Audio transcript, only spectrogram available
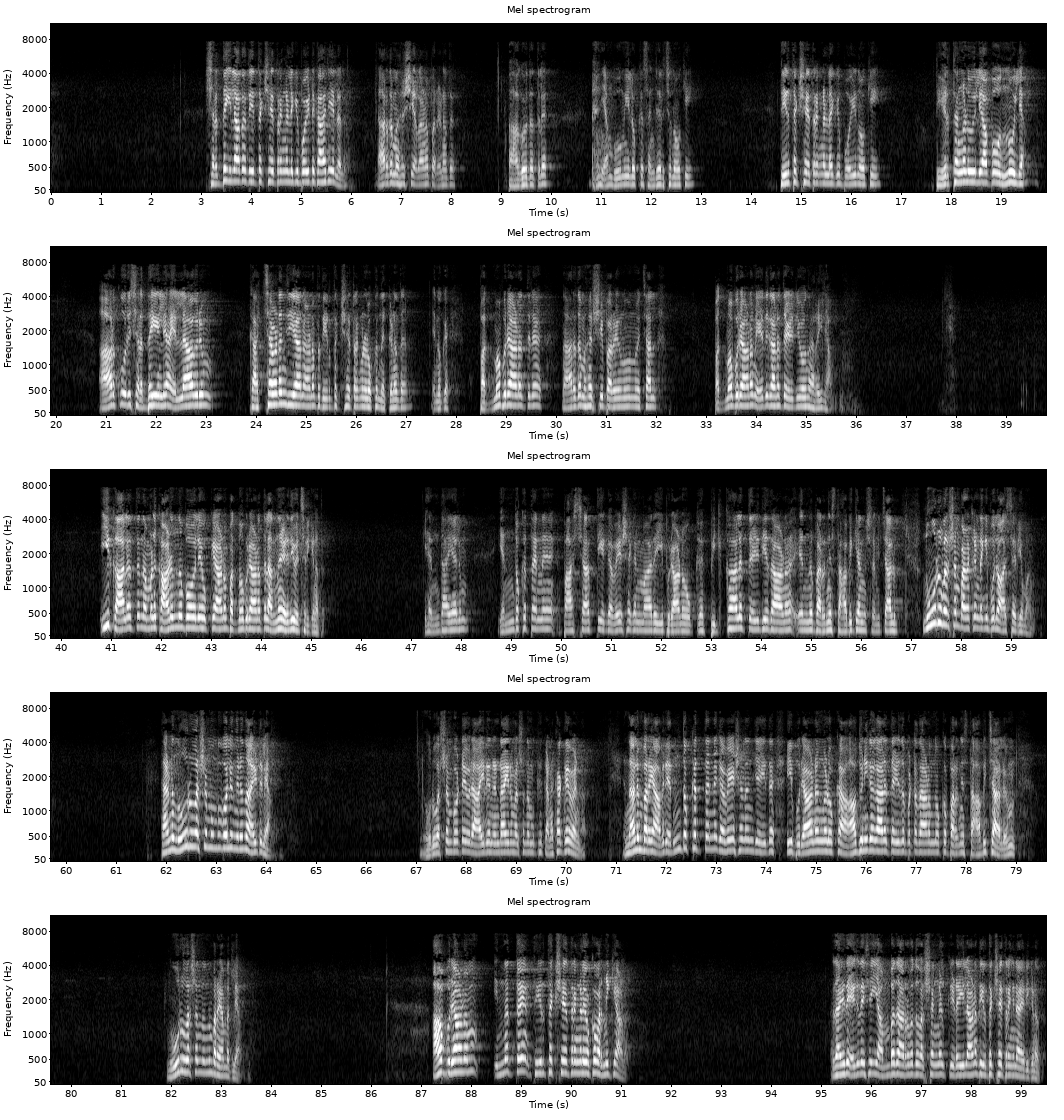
ശ്രദ്ധയില്ലാത്ത തീർത്ഥക്ഷേത്രങ്ങളിലേക്ക് പോയിട്ട് കാര്യമില്ലല്ലോ. നാരദ മഹർഷി അതാണ് പറയണത്. ഭാഗവതത്തിൽ ഞാൻ ഭൂമിയിലൊക്കെ സഞ്ചരിച്ചു നോക്കി തീർത്ഥക്ഷേത്രങ്ങളിലേക്ക് പോയി നോക്കി. തീർത്ഥങ്ങളും ഇല്ല അപ്പോ ഒന്നുമില്ല. ആർക്കും ഒരു ശ്രദ്ധയില്ല. എല്ലാവരും കച്ചവടം ചെയ്യാനാണ് ഇപ്പൊ തീർത്ഥക്ഷേത്രങ്ങളിലൊക്കെ നിൽക്കുന്നത് എന്നൊക്കെ പത്മപുരാണത്തിൽ നാരദ മഹർഷി പറയുന്നു എന്ന് വെച്ചാൽ പത്മപുരാണം ഏത് കാലത്ത് എഴുതിയോ എന്ന് ഈ കാലത്ത് നമ്മൾ കാണുന്ന പോലെയൊക്കെയാണ് പത്മപുരാണത്തിൽ അന്ന് എഴുതി വച്ചിരിക്കുന്നത്. എന്തായാലും എന്തൊക്കെ തന്നെ പാശ്ചാത്യ ഗവേഷകന്മാര് ഈ പുരാണമൊക്കെ പിൽക്കാലത്ത് എഴുതിയതാണ് എന്ന് പറഞ്ഞ് സ്ഥാപിക്കാൻ ശ്രമിച്ചാലും നൂറു വർഷം പഴക്കുണ്ടെങ്കിൽ പോലും ആശ്ചര്യമാണ്. കാരണം നൂറു വർഷം മുമ്പ് പോലും ഇങ്ങനെയൊന്നും ആയിട്ടില്ല. നൂറു വർഷം പോട്ടെ ഒരു ആയിരം രണ്ടായിരം വർഷം നമുക്ക് കണക്കാക്കേ വേണ്ട. എന്നാലും പറയാം അവരെന്തൊക്കെ തന്നെ ഗവേഷണം ചെയ്ത് ഈ പുരാണങ്ങളൊക്കെ ആധുനിക കാലത്ത് എഴുതപ്പെട്ടതാണെന്നൊക്കെ പറഞ്ഞ് സ്ഥാപിച്ചാലും നൂറു വർഷം എന്നൊന്നും പറയാൻ പറ്റില്ല. ആ പുരാണം ഇന്നത്തെ തീർത്ഥക്ഷേത്രങ്ങളെയൊക്കെ വർണിക്കുകയാണ്. അതായത് ഏകദേശം ഈ അമ്പത് അറുപത് വർഷങ്ങൾക്കിടയിലാണ് തീർത്ഥക്ഷേത്രം ഇങ്ങനെ ആയിരിക്കുന്നത്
